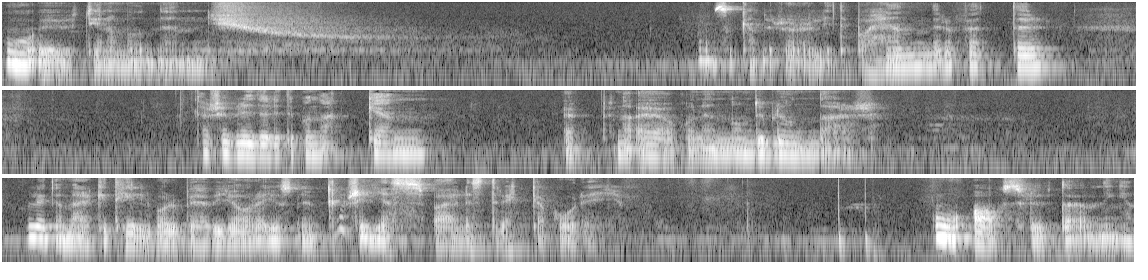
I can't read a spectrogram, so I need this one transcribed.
och ut genom munnen. Och så kan du röra lite på händer och fötter. Kanske vrida lite på nacken. Öppna ögonen om du blundar. Och lägga märke till vad du behöver göra just nu. Kanske gäspa eller sträcka på dig. Och avsluta övningen.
